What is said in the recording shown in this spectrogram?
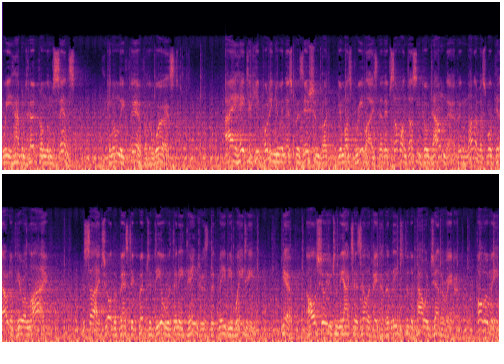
we haven't heard from them since. Can only fear for the worst. I hate to keep putting you in this position, but you must realize that if someone doesn't go down there, then none of us will get out of here alive. Besides, you're the best equipped to deal with any dangers that may be waiting. Here, I'll show you to the access elevator that leads to the power generator. Follow me.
